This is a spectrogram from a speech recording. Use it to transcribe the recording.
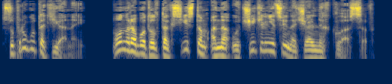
супругу Татьяной. Он работал таксистом, она учительницей начальных классов.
